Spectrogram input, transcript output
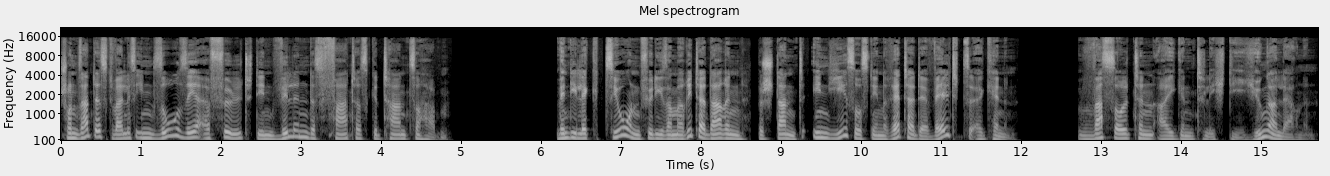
Schon satt ist, weil es ihn so sehr erfüllt, den Willen des Vaters getan zu haben. Wenn die Lektion für die Samariter darin bestand, in Jesus den Retter der Welt zu erkennen, was sollten eigentlich die Jünger lernen?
